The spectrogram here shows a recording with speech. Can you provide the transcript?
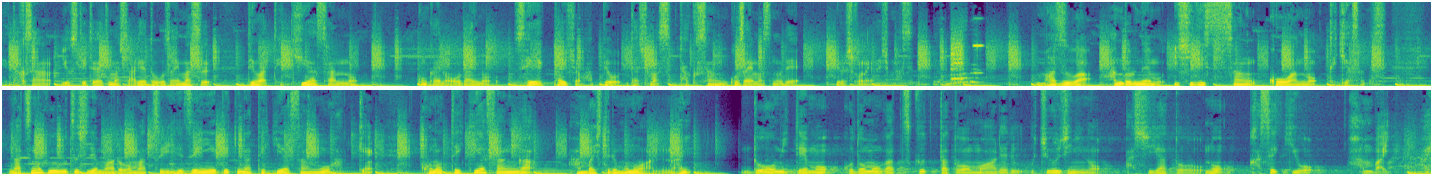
えたくさん寄せていただきましてありがとうございます。では敵屋さんの今回のお題の正解者を発表いたします。たくさんございますので、よろしくお願いします。まずは、ハンドルネーム、石立さん考案の敵屋さんです。夏の風物詩でもあるお祭りで前衛的な敵屋さんを発見。この敵屋さんが販売しているものは何？どう見ても子供が作ったと思われる宇宙人の足跡の化石を販売。はい。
